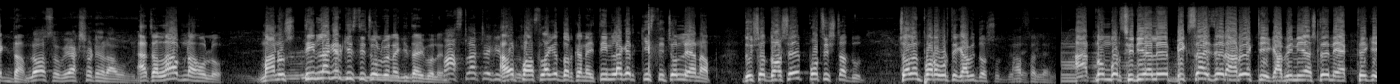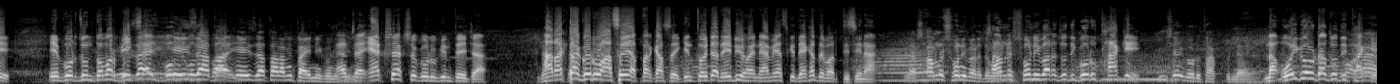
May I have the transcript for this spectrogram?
একদম। লস হবে একশো টাকা লাভ হবে। আচ্ছা লাভ না হলো। মানুষ তিন লাখের কিস্তি চলবে নাকি তাই বলেন? পাঁচ লাখ চলবে। পাঁচ লাখের দরকার নাই তিন লাখের কিস্তি চললে এনাপ দুইশো দশে পঁচিশটা দুধ। চলেন পরবর্তী গাভী দর্শক আচ্ছা। আট নম্বর সিরিয়ালে বিগ সাইজের আরও একটি গাভী নিয়ে আসলেন এক থেকে। এ পর্যন্ত আমার বিগ সাইজ এই জাত আর আমি পাইনি কোনো আচ্ছা একশো একশো গরু কিন্তু এটা। আর একটা গরু আছে আপনার কাছে কিন্তু ওইটা রেডি হয় না আমি আজকে দেখাতে পারতেছি না। না সামনে শনিবারে দেবো। সামনে শনিবারে যদি গরু থাকে। কিসের গরু থাকবে না ওই গরুটা যদি হ্যাঁ, থাকে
